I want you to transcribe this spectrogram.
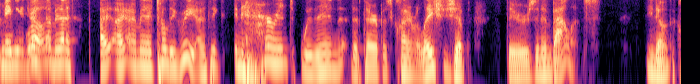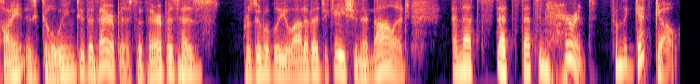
maybe address well, that? I mean, I, I, I mean, I totally agree. I think inherent within the therapist client relationship, there's an imbalance. You know, the client is going to the therapist. The therapist has presumably a lot of education and knowledge, and that's that's that's inherent from the get go.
